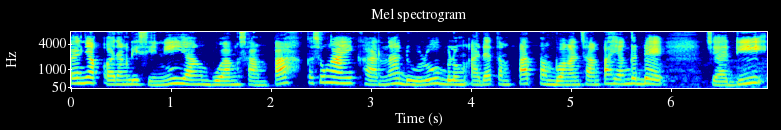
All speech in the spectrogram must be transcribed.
banyak orang di sini yang buang sampah ke sungai karena dulu belum ada tempat pembuangan sampah yang gede. Jadi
